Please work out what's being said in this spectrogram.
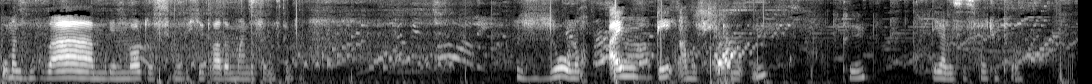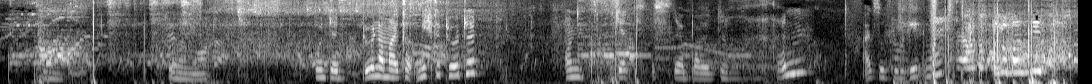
Thomas ist warm. Den Mortis muss ich hier gerade in mein Gefängnis kämpfen. So, noch ein Gegner muss ich töten. Okay. Digga, das ist das falsche Tor. So. So. Und der Döner Mike hat mich getötet. Und jetzt ist der Ball drin. Also für die Gegner. Digga, mal mit.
